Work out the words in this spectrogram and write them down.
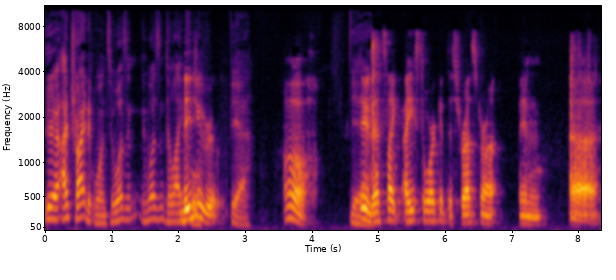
Yeah, I tried it once. It wasn't. It wasn't delightful. Did you really? Yeah. Oh, Yeah. dude, that's like I used to work at this restaurant in uh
